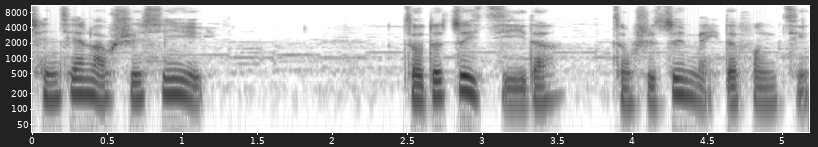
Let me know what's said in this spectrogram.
陈谦老师心语：走得最急的，总是最美的风景；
